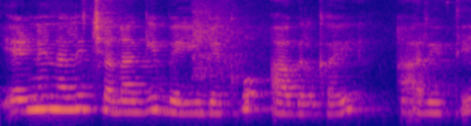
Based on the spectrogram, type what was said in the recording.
ಎಣ್ಣೆಯಲ್ಲಿ ಚೆನ್ನಾಗಿ ಬೇಯಬೇಕು ಹಾಗಲಕಾಯಿ, ಆ ರೀತಿ.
